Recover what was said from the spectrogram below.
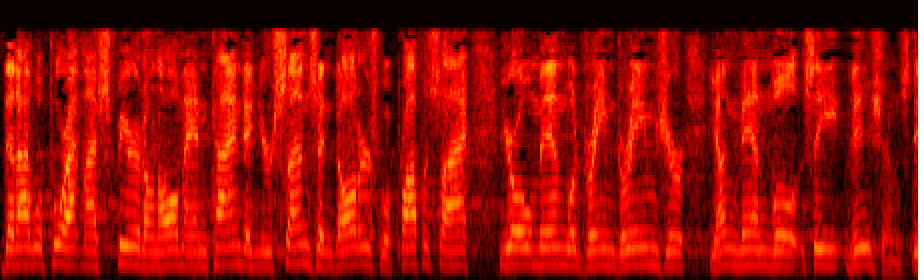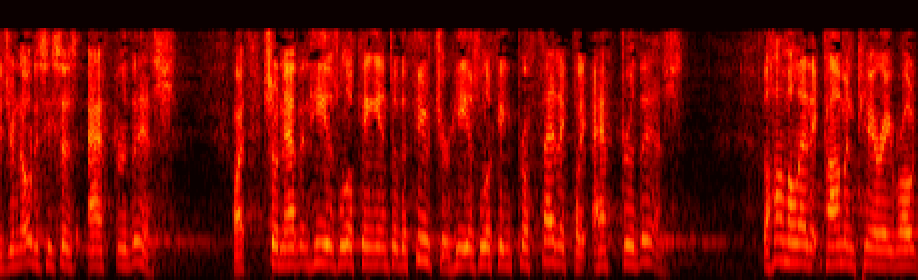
that I will pour out my spirit on all mankind and your sons and daughters will prophesy. Your old men will dream dreams. Your young men will see visions. Did you notice he says after this? All right. So now that he is looking into the future, he is looking prophetically after this. The homiletic commentary wrote,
